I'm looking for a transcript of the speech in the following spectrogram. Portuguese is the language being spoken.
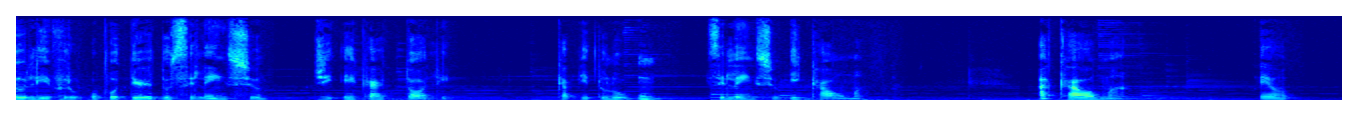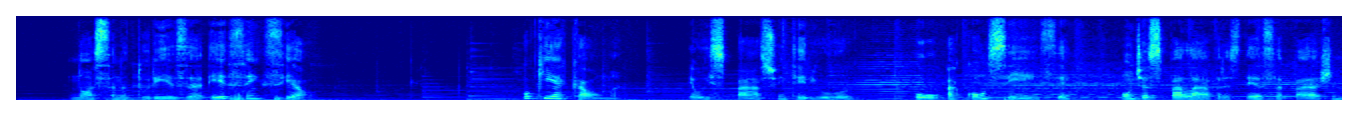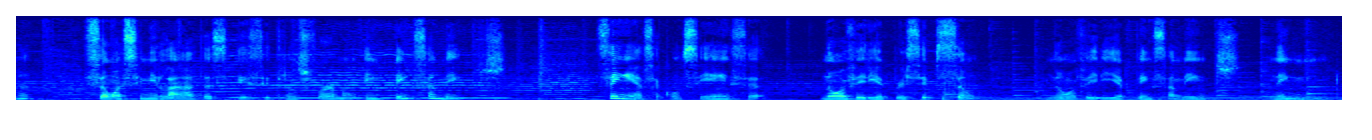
do livro O Poder do Silêncio, de Eckhart Tolle, capítulo 1 Silêncio e Calma. A calma é nossa natureza essencial. O que é calma? É o espaço interior ou a consciência onde as palavras dessa página são assimiladas e se transformam em pensamentos. Sem essa consciência, não haveria percepção, não haveria pensamentos nem mundo.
